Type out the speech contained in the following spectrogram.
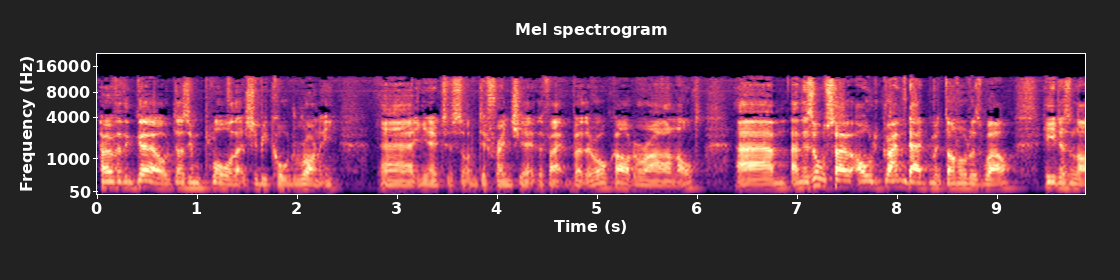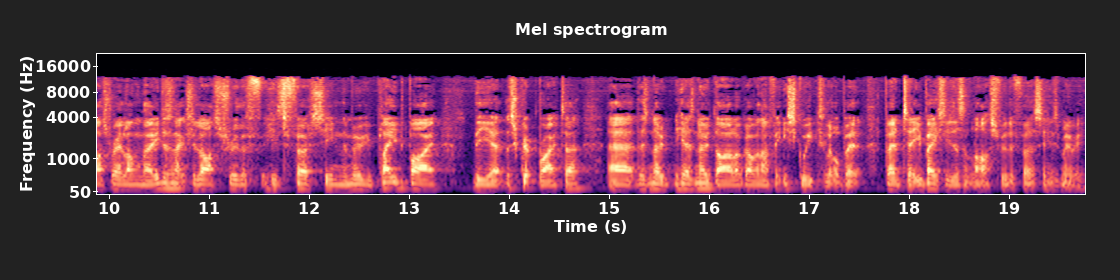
However, the girl does implore that she be called Ronnie. Uh, you know, to sort of differentiate the fact, but they're all called Ronald. Um, and there's also old Grandad McDonald as well. He doesn't last very long though. He doesn't actually last through the, his first scene in the movie, played by the uh, the script writer. Uh, there's no he has no dialogue other than I think he squeaks a little bit, but uh, he basically doesn't last through the first scene of his movie.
